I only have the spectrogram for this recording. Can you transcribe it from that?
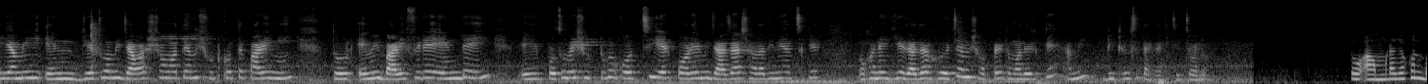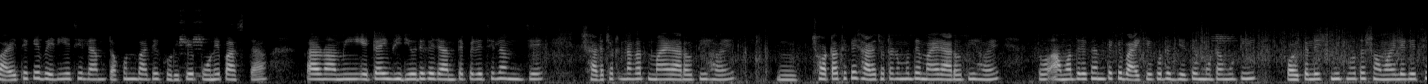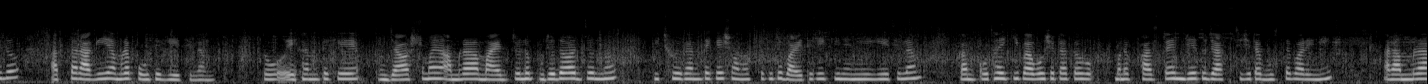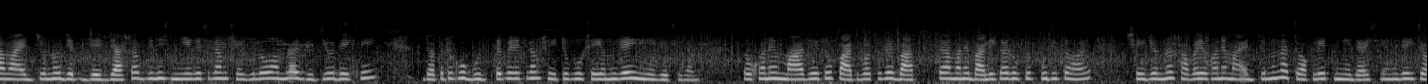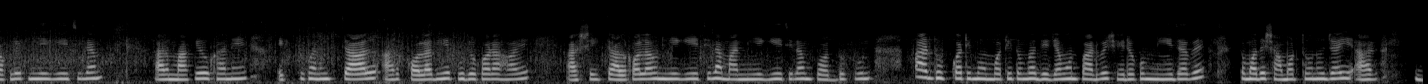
এই আমি এন যেহেতু আমি যাওয়ার সময়তে আমি শ্যুট করতে পারিনি, তো আমি বাড়ি ফিরে এন্ডেই এই প্রথমে শ্যুটটুকু করছি। এরপরে আমি যা যা সারাদিনে আজকে ওখানে গিয়ে যা যা হয়েছে আমি সবটাই তোমাদেরকে আমি ডিটেলসে দেখাচ্ছি। চলো। তো আমরা যখন বাড়ি থেকে বেরিয়েছিলাম, তখন বাজে ঘড়িতে পৌনে পাঁচটা। কারণ আমি এটাই ভিডিও দেখে জানতে পেরেছিলাম যে সাড়ে ছটা নাগাদ মায়ের আরতি হয়। ছটা থেকে সাড়ে ছটার মধ্যে মায়ের আরতি হয়। তো আমাদের এখান থেকে বাইকে করে যেতে মোটামুটি পঁয়তাল্লিশ মিনিট মতো সময় লেগেছিল আর তার আগেই আমরা পৌঁছে গিয়েছিলাম। তো এখান থেকে যাওয়ার সময় আমরা মায়ের জন্য পুজো দেওয়ার জন্য কিছু এখান থেকে সমস্ত কিছু বাড়ি থেকে কিনে নিয়ে গিয়েছিলাম। কারণ কোথায় কি পাবো সেটা তো মানে ফার্স্ট টাইম যেহেতু যাচ্ছি সেটা বুঝতে পারিনি। আর আমরা মায়ের জন্য যে যে সব জিনিস নিয়ে গেছিলাম সেগুলোও আমরা ভিডিও দেখেই যতটুকু বুঝতে পেরেছিলাম সেইটুকু সেই অনুযায়ী নিয়ে গেছিলাম। তো ওখানে মা যেহেতু পাঁচ বছরের বাচ্চা মানে বালিকা রূপে পূজিত হয়, সেই জন্য সবাই ওখানে মায়ের জন্য না চকলেট নিয়ে যায়। সেই অনুযায়ী চকলেট নিয়ে গিয়েছিলাম। আর মাকে ওখানে একটুখানি চাল আর কলা দিয়ে পুজো করা হয়। আর সেই চাল কলাও নিয়ে গিয়েছিলাম আর নিয়ে গিয়েছিলাম পদ্ম ফুল আর ধূপকাঠি, মোমবাতি, তোমরা যে যেমন পারবে সেই রকম নিয়ে যাবে তোমাদের সামর্থ্য অনুযায়ী। আর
